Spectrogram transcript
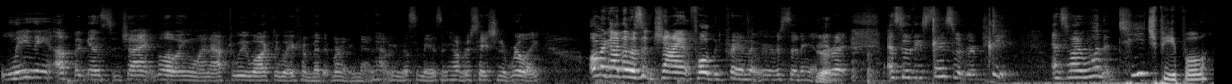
leaning up against a giant glowing one after we walked away from it at Burning Man, having this amazing conversation. And we're like, oh my god, that was a giant folded crane that we were sitting in, Yeah. right? And so these things would repeat. And so I want to teach people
